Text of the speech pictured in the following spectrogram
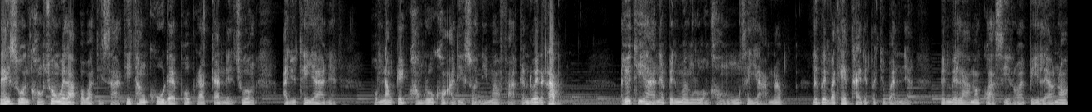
ในส่วนของช่วงเวลาประวัติศาสตร์ที่ทั้งคู่ได้พบรักกันในช่วงอยุธยาเนี่ยผมนำเกร็ดความรู้ของอดีตส่วนนี้มาฝากกันด้วยนะครับ อยุธยาเนี่ยเป็นเมืองหลวงของสยามนะหรือเป็นประเทศไทยในปัจจุบันเนี่ย เป็นเวลามากว่า 400 ปีแล้วเนาะ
